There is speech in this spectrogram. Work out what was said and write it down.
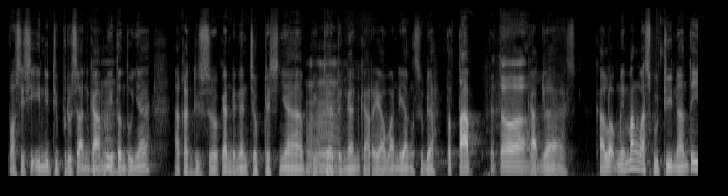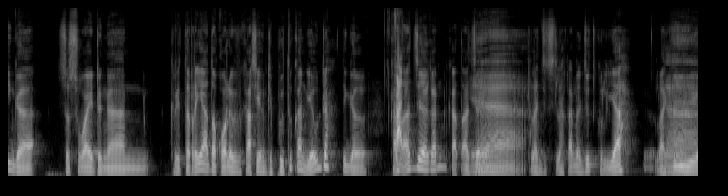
posisi ini di perusahaan kami Mm-mm. tentunya akan disesuaikan dengan job desk-nya beda Mm-mm. dengan karyawan yang sudah tetap betul karena kalau memang Mas Budi nanti nggak sesuai dengan kriteria atau kualifikasi yang dibutuhkan ya udah tinggal cut, Cut. aja kan cut aja Iya. lanjut silahkan lanjut kuliah lagi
